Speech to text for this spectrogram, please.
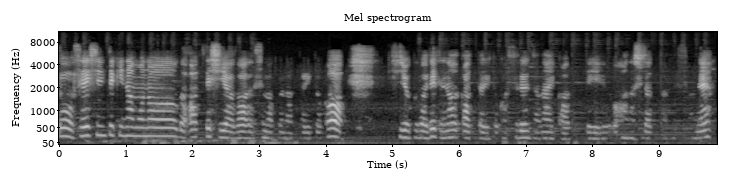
っと精神的なものがあって視野が狭くなったりとか、視力が出てなかったりとかするんじゃないかっていうお話だったんですよね。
